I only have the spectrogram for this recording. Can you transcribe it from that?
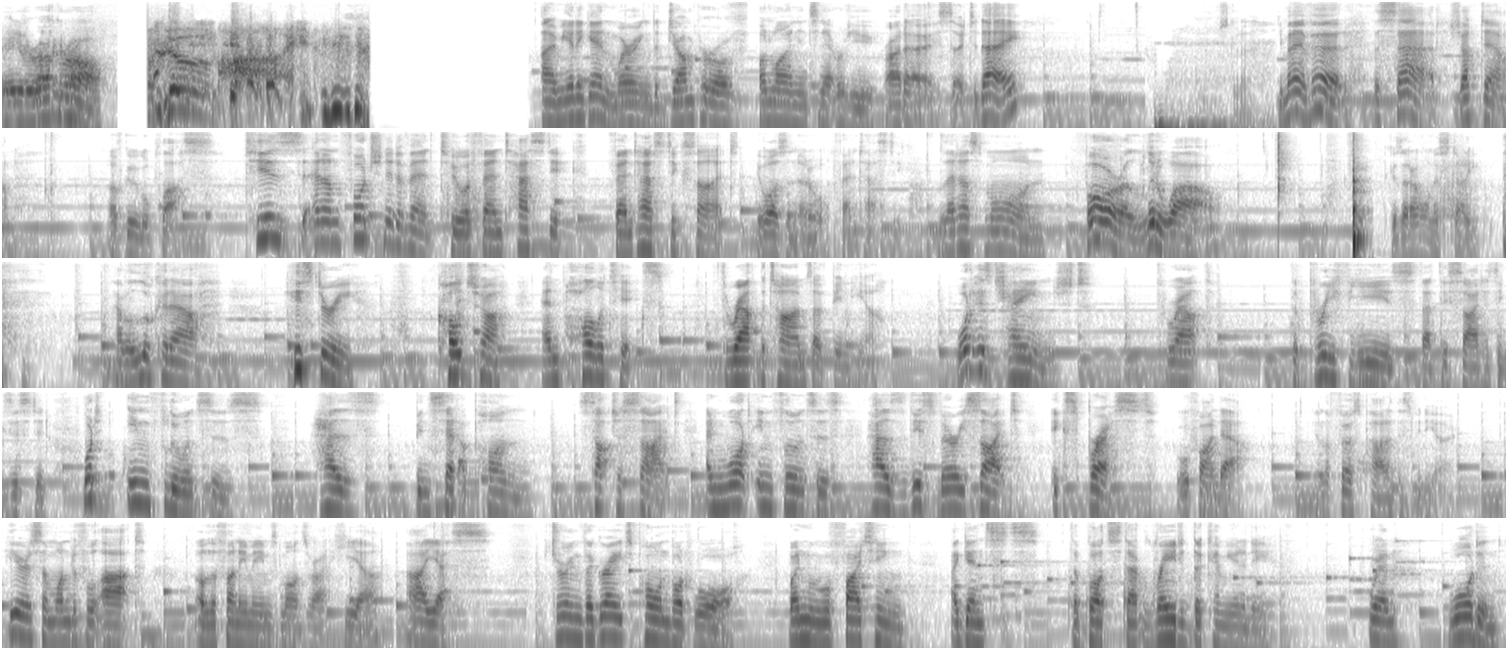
Ready to rock and roll. I'm yet again wearing the jumper of Online Internet Review. Righto, so today, just gonna. You may have heard the sad shutdown of Google Plus. Tis an unfortunate event to a fantastic, fantastic site. It wasn't at all fantastic. Let us mourn for a little while because I don't want to study. Have a look at our history, culture, and politics throughout the times I've been here. What has changed throughout the brief years that this site has existed? What influences has been set upon such a site? And what influences has this very site expressed? We'll find out in the first part of this video. Here is some wonderful art of the Funny Memes mods right here. Ah yes, during the Great Pornbot War, when we were fighting against the bots that raided the community. When Warden,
